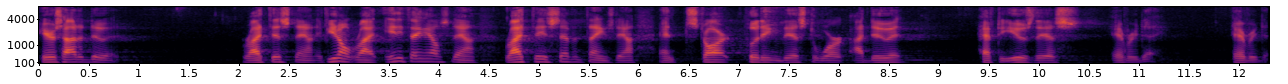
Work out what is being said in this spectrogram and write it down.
here's how to do it. Write this down. If you don't write anything else down, write these seven things down and start putting this to work. I do it, have to use this every day. Every day.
